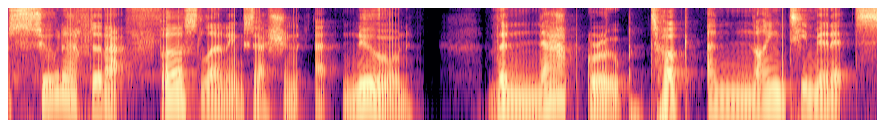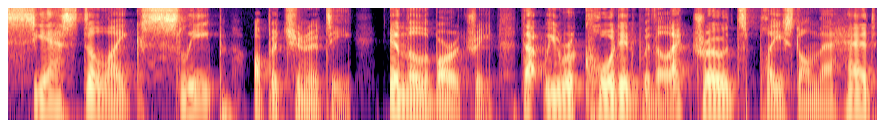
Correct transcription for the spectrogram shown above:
Soon after that first learning session at noon, the nap group took a 90 minute siesta like sleep opportunity in the laboratory that we recorded with electrodes placed on their head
